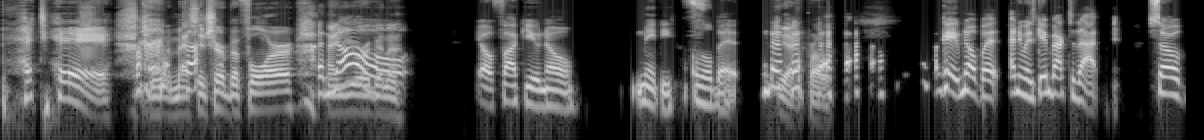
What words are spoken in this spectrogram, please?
Petty. You're going to message her before. no. you were gonna- Yo, fuck you. No, maybe a little bit. Yeah, probably. Okay, no, but anyways, getting back to that. So,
